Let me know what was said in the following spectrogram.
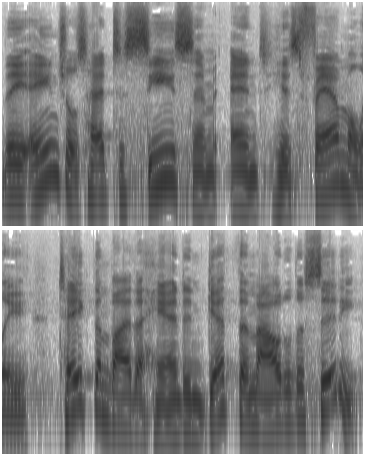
The angels had to seize him and his family, take them by the hand, and get them out of the city.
